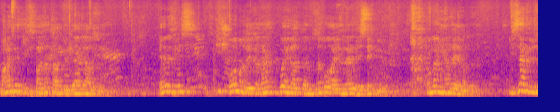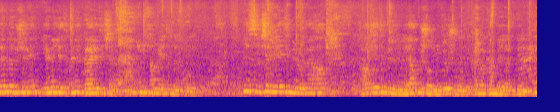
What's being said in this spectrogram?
Marifet iltifata tabi değerli Hazır. Devletimiz hiç olmadığı kadar bu evlatlarımıza, bu ailelere destek veriyor. Onların yanında yer alıyor. Bizler de üzerinde düşeni yerine getirmenin gayreti içerisinde. Tüm samimiyetimle söylüyorum. Biz ilçe Milli Eğitim Müdürlüğü'ne, halk, halk eğitim müdürlüğüne yapmış olduğumuz görüşmeleri Kaymakam Bey'le birlikte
